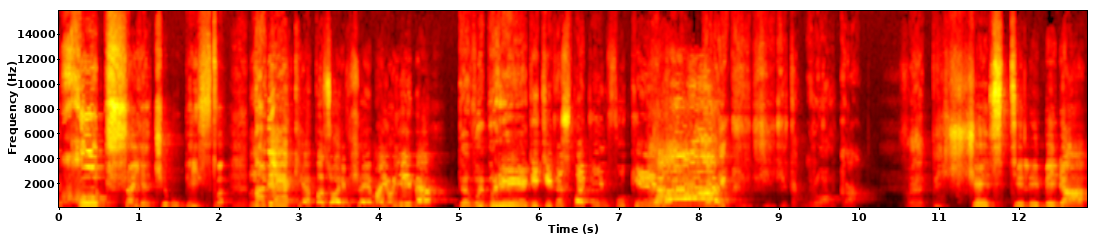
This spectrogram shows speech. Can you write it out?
Худшее, чем убийство, навеки опозорившее мое имя. Да вы бредите, господин Фуке! Я? Да не кричите так громко! Вы обесчестили меня,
